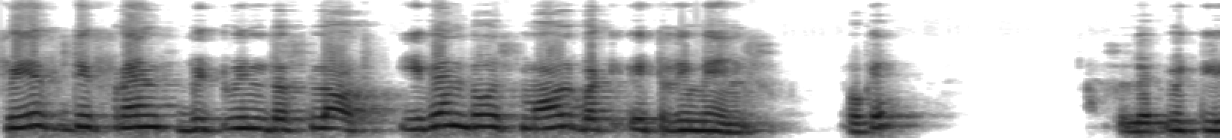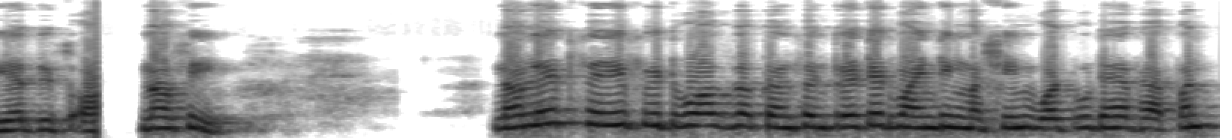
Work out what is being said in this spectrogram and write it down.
phase difference between the slots even though small but it remains. Okay? So let me clear this off. Now see. Now let's say if it was a concentrated winding machine what would have happened?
